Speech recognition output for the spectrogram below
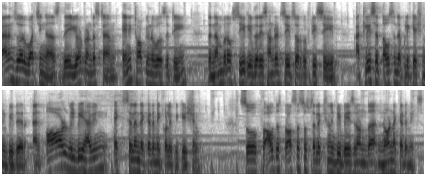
parents who are watching us, they you have to understand any top university the number of seat, if there is 100 seats or 50 seat, at least a thousand application will be there, and all will be having excellent academic qualification. So, how the process of selection will be based on the non-academics.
